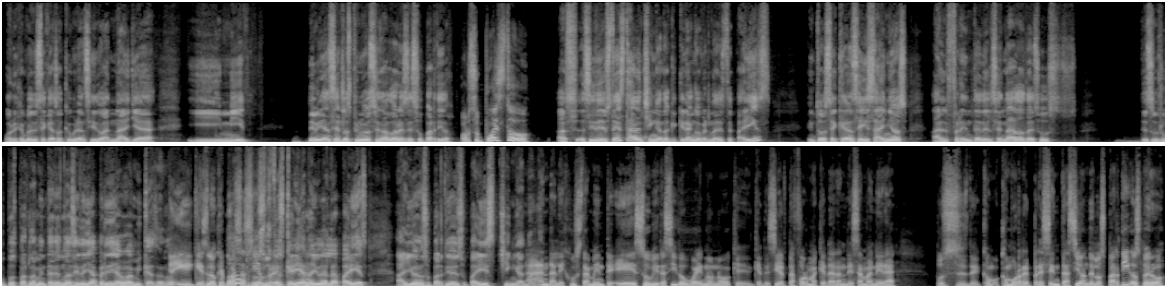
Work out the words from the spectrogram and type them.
por ejemplo, en este caso que hubieran sido Anaya y Mid, deberían ser los primeros senadores de su partido. Por supuesto. Así de ustedes estaban chingando que querían gobernar este país, entonces se quedan seis años al frente del Senado de sus de sus grupos parlamentarios, no así de ya perdí, ya voy a mi casa, ¿no? ¿Y qué es lo que No, pasa pues, siempre? ustedes querían ayudarle al país, ayuden a su partido y su país chingando. Ándale, justamente eso hubiera sido bueno, ¿no? Que, que de cierta forma quedaran de esa manera, pues de- como, como representación de los partidos, pero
